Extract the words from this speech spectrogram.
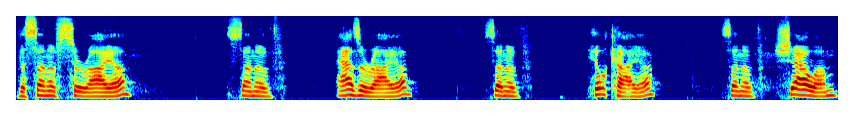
the son of Seraiah, son of Azariah, son of Hilkiah, son of Shallum.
